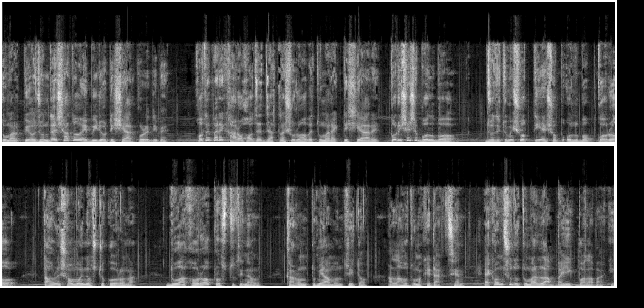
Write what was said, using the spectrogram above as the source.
তোমার প্রিয়জনদের সাথেও এই ভিডিওটি শেয়ার করে দিবে। হতে পারে কারও হজের যাত্রা শুরু হবে তোমার একটি শেয়ারে পরিশেষে বলব, যদি তুমি সত্যি এসব অনুভব করো, তাহলে সময় নষ্ট করো না। দোয়া করো, প্রস্তুতি নাও, কারণ তুমি আমন্ত্রিত। আল্লাহ তোমাকে ডাকছেন। এখন শুধু তোমার লাভবাহিক বলা বাকি।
